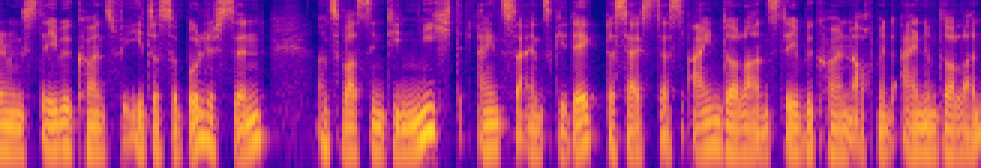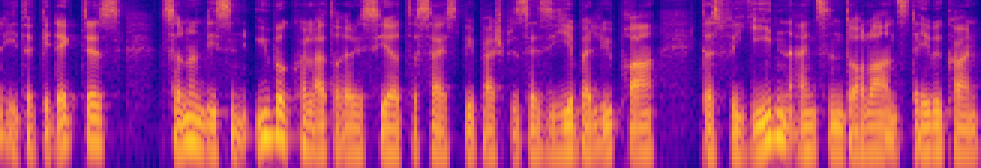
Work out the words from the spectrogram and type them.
Interest-Bearing Stablecoins für Ether so bullish sind. Und zwar sind die nicht eins zu eins gedeckt, das heißt, dass ein Dollar an Stablecoin auch mit einem Dollar an Ether gedeckt ist, sondern die sind überkollateralisiert, das heißt, wie beispielsweise hier bei Libra, dass für jeden einzelnen Dollar an Stablecoin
